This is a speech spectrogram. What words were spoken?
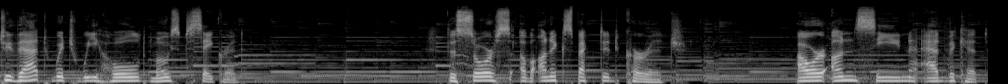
To that which we hold most sacred, the source of unexpected courage, our unseen advocate,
